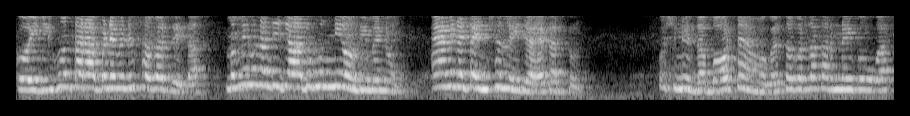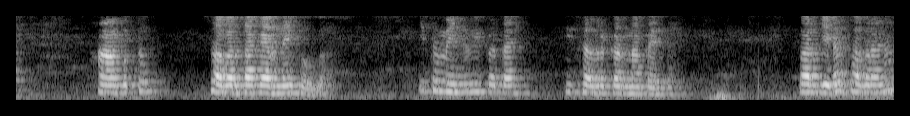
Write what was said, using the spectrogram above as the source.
ਕੋਈ ਨਹੀਂ ਹੁਣ ਤਾਂ ਰੱਬ ਨੇ ਮੈਨੂੰ ਸਬਰ ਦਿੱਤਾ। ਮੰਮੀ ਹੁਣਾਂ ਦੀ ਯਾਦ ਹੁਣ ਨਹੀਂ ਆਉਂਦੀ ਮੈਨੂੰ। ਐਵੇਂ ਨਾ ਟੈਨਸ਼ਨ ਲਈ ਜਾਇਆ ਕਰ ਤੂੰ। ਕੁਛ ਨਹੀਂ ਹੁੰਦਾ ਬਹੁਤ ਟਾਈਮ ਹੋ ਗਿਆ ਸਬਰ ਤਾਂ ਕਰਨਾ ਹੀ ਪਊਗਾ। ਹਾਂ ਪੁੱਤ ਸਬਰ ਤਾਂ ਕਰਨਾ ਹੀ ਪਊਗਾ। ਇਹ ਤਾਂ ਮੈਨੂੰ ਵੀ ਪਤਾ ਹੈ ਕਿ ਸਬਰ ਕਰਨਾ ਪੈਂਦਾ ਹੈ। ਪਰ ਜਿਹੜਾ ਸਬਰ ਹੈ ਨਾ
